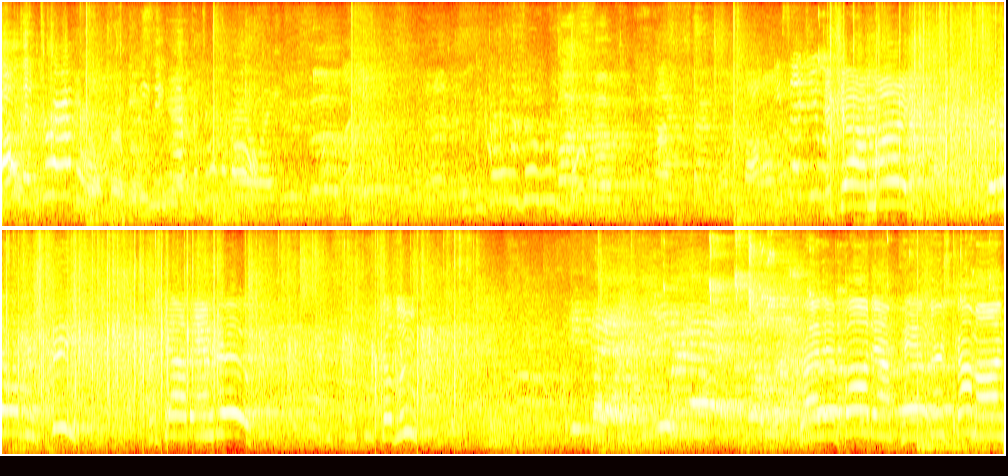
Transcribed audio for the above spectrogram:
Oh, the gravel! He didn't even have to throw the ball. The was over his Good job, Mike! Stay on your feet! Good job, Andrew. Go blue. Drive that ball down, Panthers. Come on.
